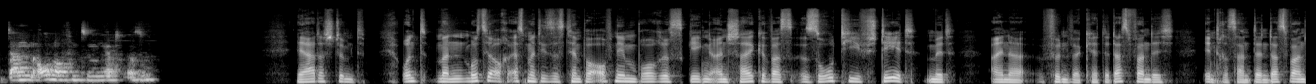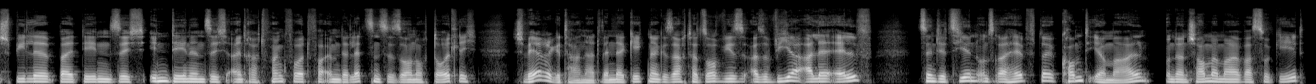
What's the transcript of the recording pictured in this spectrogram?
dann auch noch funktioniert. Also Ja, das stimmt. Und man muss ja auch erstmal dieses Tempo aufnehmen, Boris, gegen ein Schalke, was so tief steht mit einer Fünferkette. Das fand ich interessant, denn das waren Spiele, bei denen sich, in denen sich Eintracht Frankfurt vor allem der letzten Saison noch deutlich schwerer getan hat. Wenn der Gegner gesagt hat, so, wir, also wir alle elf sind jetzt hier in unserer Hälfte, kommt ihr mal und dann schauen wir mal, was so geht.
